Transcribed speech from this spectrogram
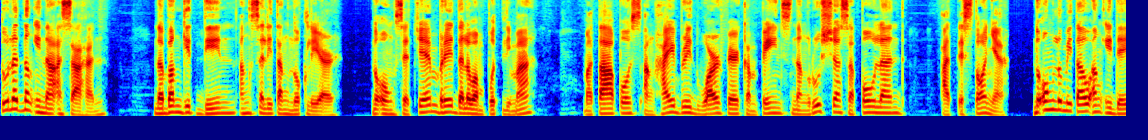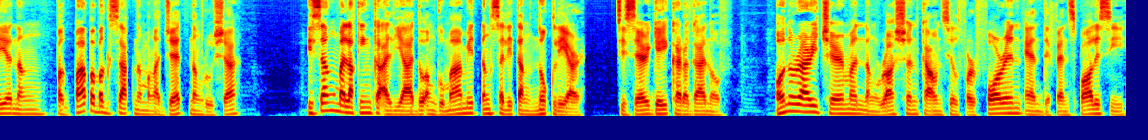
tulad ng inaasahan, nabanggit din ang salitang nuclear noong Setyembre 25 matapos ang hybrid warfare campaigns ng Rusya sa Poland at Estonia. Noong lumitaw ang ideya ng pagpapabagsak ng mga jet ng Rusya, isang malaking kaalyado ang gumamit ng salitang nuclear, si Sergei Karaganov, honorary chairman ng Russian Council for Foreign and Defense Policy,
